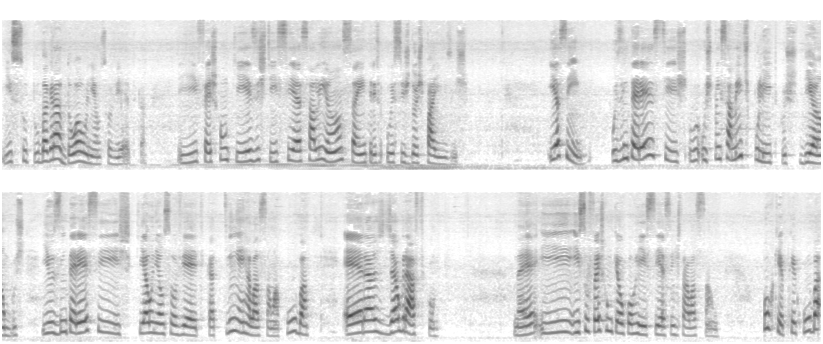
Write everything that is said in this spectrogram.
isso tudo agradou à União Soviética e fez com que existisse essa aliança entre esses dois países. E assim, os interesses, os pensamentos políticos de ambos e os interesses que a União Soviética tinha em relação a Cuba era geográfico, né? E isso fez com que ocorresse essa instalação. Por quê? Porque Cuba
